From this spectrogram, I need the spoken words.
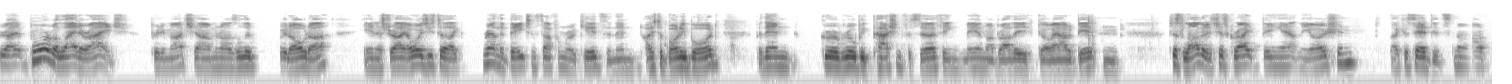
more of a later age, pretty much. Um, when I was a little bit older in Australia, I always used to like around the beach and stuff when we were kids, and then I used to bodyboard, but then grew a real big passion for surfing. Me and my brother go out a bit and just love it. It's just great being out in the ocean. like I said, it's not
